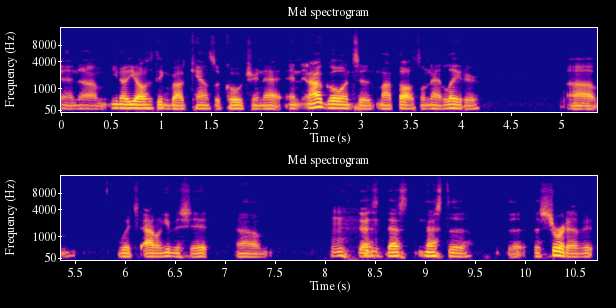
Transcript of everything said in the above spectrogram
and um, you know, you always think about cancel culture and that, and, and I'll go into my thoughts on that later. Um, which I don't give a shit. Um, that's that's that's the, the the short of it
